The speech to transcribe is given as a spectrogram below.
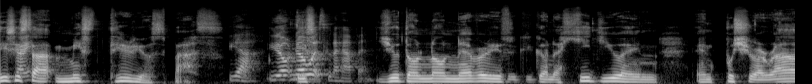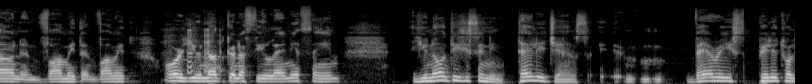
this is a mysterious path Yeah, you don't know It's- what's going to happen. you don't know never if it's gonna hit you and and push you around and vomit and vomit or you're not gonna feel anything. You know this is an intelligence very spiritual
